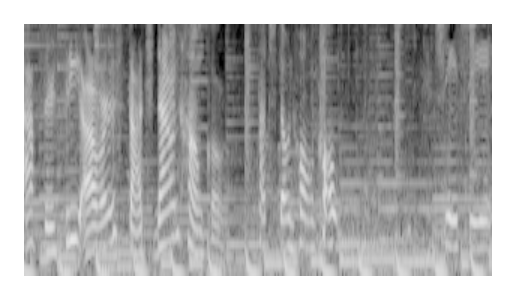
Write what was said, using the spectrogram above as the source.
After 3 hours, touchdown Hong Kong. Touchdown Hong Kong. Shishi.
